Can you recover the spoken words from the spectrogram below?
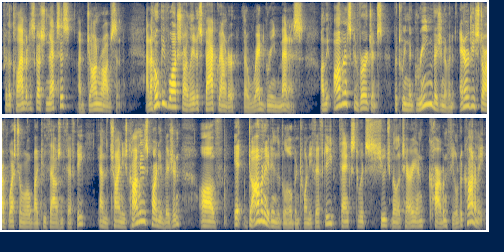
For the Climate Discussion Nexus, I'm John Robson, and I hope you've watched our latest backgrounder, The Red Green Menace, on the ominous convergence between the green vision of an energy starved Western world by 2050 and the Chinese Communist Party vision of it dominating the globe in 2050 thanks to its huge military and carbon fueled economy.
